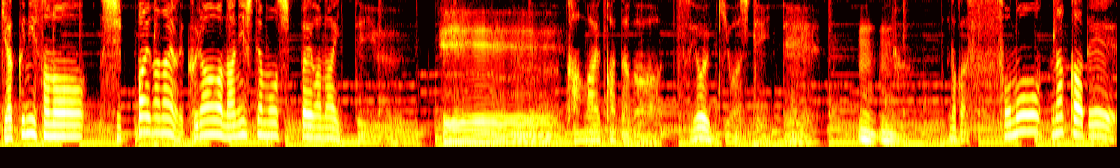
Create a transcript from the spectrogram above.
逆にその失敗がないのでクラウンは何しても失敗がないっていうへえ考え方が強い気はしていて。うんうん。なんかその中で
